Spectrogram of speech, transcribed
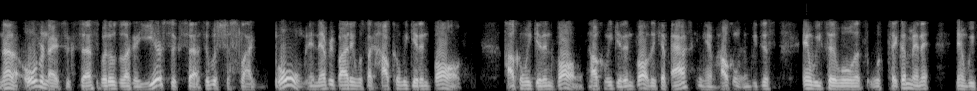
not an overnight success, but it was like a year success. It was just like boom, and everybody was like, how can we get involved? How can we get involved? How can we get involved? They kept asking him, how can we, and we just, and we said, well, let's, we'll take a minute. And we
